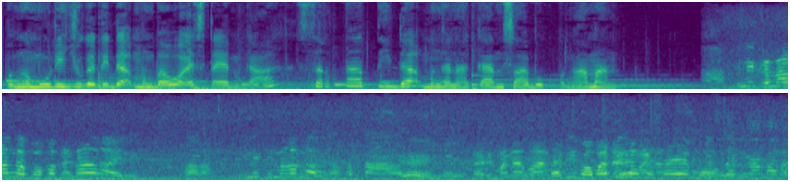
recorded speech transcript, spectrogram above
Pengemudi juga tidak membawa STNK serta tidak mengenakan sabuk pengaman. Ini kenal nggak? Bapak kenal nggak ini? Mana? Ini kenal nggak? Nggak kenal. Eh, Dari mana Pak? Tadi Bapak bilang ke saya mau STNK mana?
